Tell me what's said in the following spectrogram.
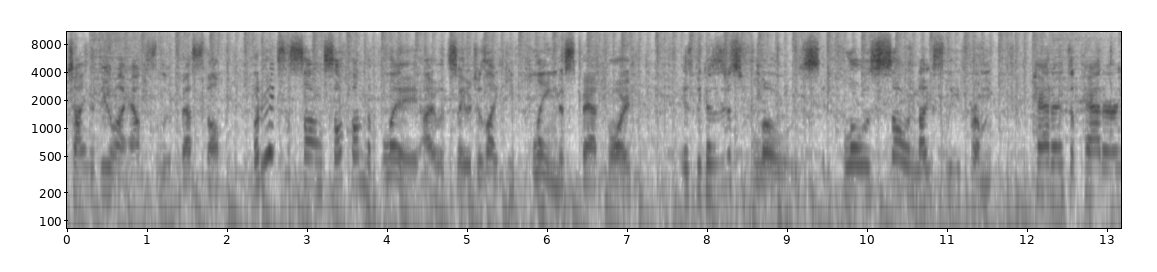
trying to do my absolute best stuff. What makes this song so fun to play, I would say, which is I keep playing this bad boy, is because it just flows. It flows so nicely from pattern to pattern.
